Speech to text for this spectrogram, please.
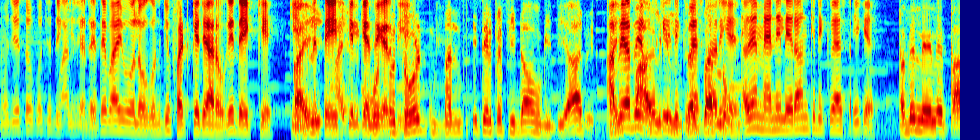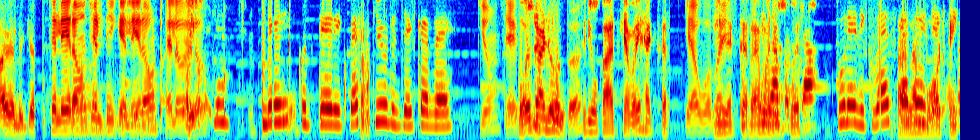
मुझे तो कुछ दिख नहीं कर रहे। थे भाई वो लोग उनकी फटके चार हो गए देख के कि इसने तेईस किल कैसे कर तो दी। छोड़ बंदी तेरे पे फिदा हो गई थी यार। अभी अभी उसकी रिक्वेस्ट आ रही है। अरे मैं नहीं ले रहा उनकी रिक्वेस्ट ठीक है। अबे ले ले पागल है क्या? अच्छा ले रहा हूँ चल ठीक है ले रहा हूँ। हेलो हेलो बे कुत्ते रिक्वेस्ट क्यों रिजेक्ट कर रहे हैं? क्यों? तेरी औकात क्या भाई हैक कर क्या हुआ भाई? रिजेक्ट कर रहा है हमारी रिक्वेस्ट तूने रिक्वेस्ट कैसे रिजेक्ट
